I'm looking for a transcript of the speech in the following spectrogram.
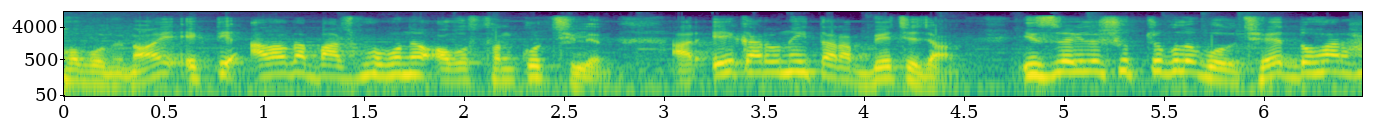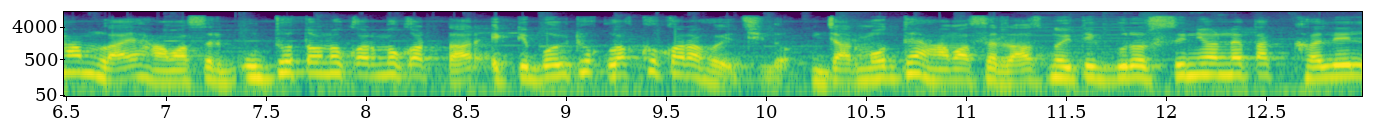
ভবনে নয়, একটি আলাদা বাসভবনে অবস্থান করছিলেন। আর এ কারণেই তারা বেঁচে যান। ইসরায়েলের সূত্রগুলো বলছে, দোহার হামলায় হামাসের ঊর্ধ্বতন কর্মকর্তার একটি বৈঠক লক্ষ্য করা হয়েছিল, যার মধ্যে হামাসের রাজনৈতিক ব্যুরোর সিনিয়র নেতা খলিল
